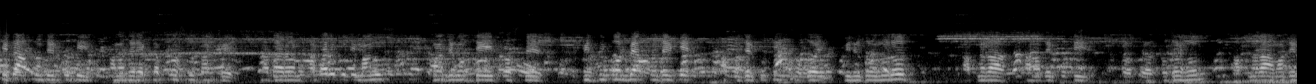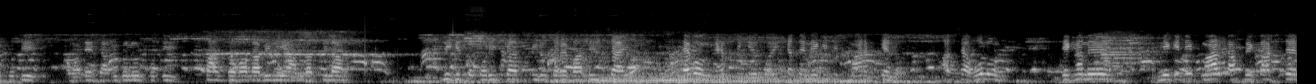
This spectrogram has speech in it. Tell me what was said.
সেটা আপনাদের প্রতি আমাদের একটা প্রশ্ন থাকবে। সাধারণ আঠারো কোটি মানুষ মাঝে মধ্যে এই প্রশ্নের বৃদ্ধি করবে আপনাদেরকে। আপনাদের প্রতি সদয় বিনীত অনুরোধ। আপনারা আমাদের প্রতি সদয় হন। আপনারা আমাদের প্রতি, আমাদের দাবিগুলোর প্রতি দফা দাবি নিয়ে আমরা ছিলাম। লিখিত পরীক্ষা চিরতরে বাতিল চাই এবং এমসিকিউ পরীক্ষাতে নেগেটিভ মার্ক কেন? আচ্ছা বলুন। যেখানে নেগেটিভ মার্ক আপনি কাটছেন,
